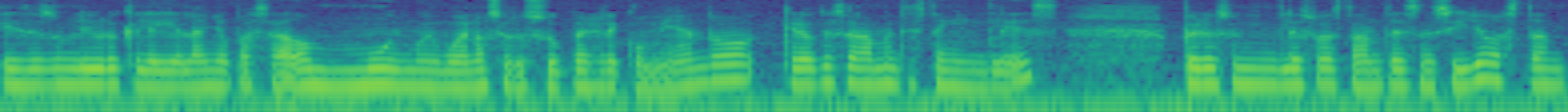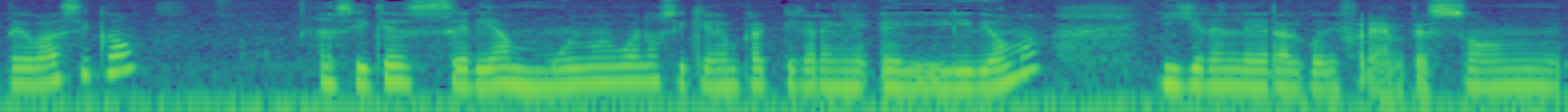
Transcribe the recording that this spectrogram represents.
Ese es un libro que leí el año pasado, muy muy bueno, se lo súper recomiendo. Creo que solamente está en inglés, pero es un inglés bastante sencillo, bastante básico Así que sería muy muy bueno si quieren practicar el, el idioma y quieren leer algo diferente. Son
